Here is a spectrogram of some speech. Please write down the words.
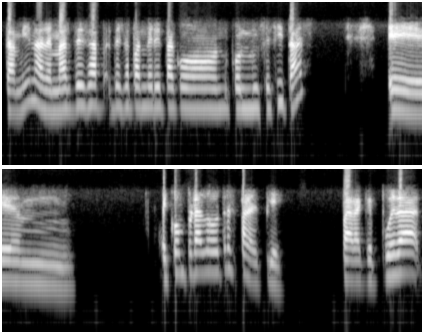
también, además de esa, de esa pandereta con, con lucecitas, eh, he comprado otras para el pie, para que pueda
